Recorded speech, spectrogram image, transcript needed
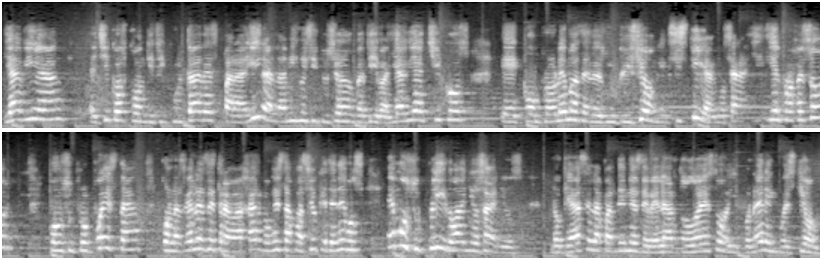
Ya habían eh, chicos con dificultades para ir a la misma institución educativa, ya había chicos eh, con problemas de desnutrición, existían. O sea, y, el profesor, con su propuesta, con las ganas de trabajar, con esta pasión que tenemos, hemos suplido años, años. Lo que hace la pandemia es develar todo esto y poner en cuestión.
